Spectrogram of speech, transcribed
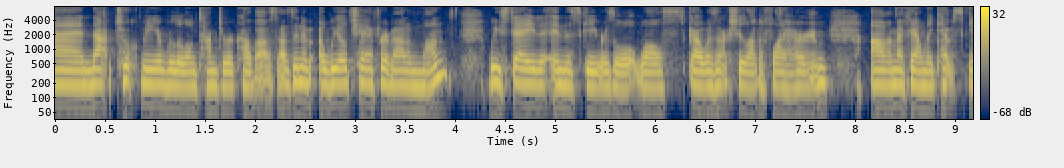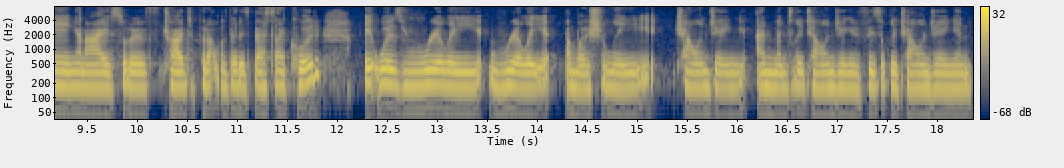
and that took me a really long time to recover. So I was in a, wheelchair for about a month. We stayed in the ski resort whilst I wasn't actually allowed to fly home, um, and my family kept skiing, and I sort of tried to put up with it as best I could. It was really, really emotionally challenging, and mentally challenging, and physically challenging, and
